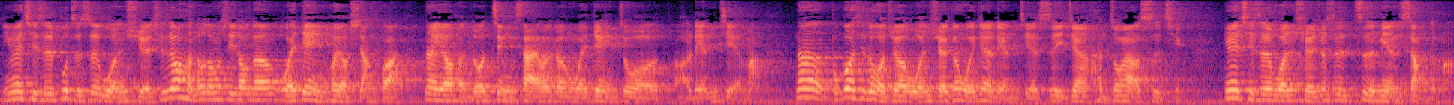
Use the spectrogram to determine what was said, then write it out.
因为其实不只是文学，其实有很多东西都跟微电影会有相关。那也有很多竞赛会跟微电影做呃连结嘛。那不过，其实我觉得文学跟微电影的连接是一件很重要的事情，因为其实文学就是字面上的嘛，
